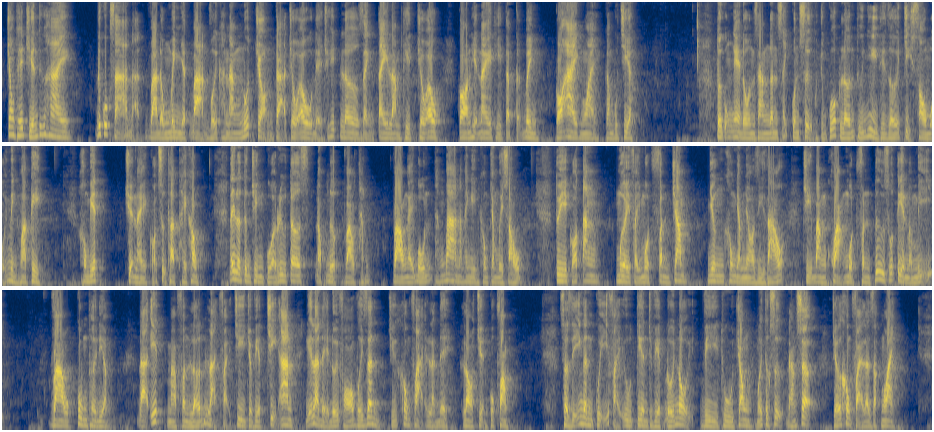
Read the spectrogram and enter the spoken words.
Trong Thế chiến thứ hai, Đức Quốc xã đã và đồng minh Nhật Bản với khả năng nuốt trọn cả châu Âu để cho Hitler giành tay làm thịt châu Âu. Còn hiện nay thì Tập Cận Bình có ai ngoài Campuchia. Tôi cũng nghe đồn rằng ngân sách quân sự của Trung Quốc lớn thứ nhì thế giới chỉ sau mỗi mình Hoa Kỳ. Không biết chuyện này có sự thật hay không. Đây là tường trình của Reuters đọc được vào tháng vào ngày 4 tháng 3 năm 2016. Tuy có tăng 10,1% nhưng không nhằm nhò gì giáo, chỉ bằng khoảng 1 phần tư số tiền mà Mỹ vào cùng thời điểm đã ít mà phần lớn lại phải chi cho việc trị an, nghĩa là để đối phó với dân chứ không phải là để lo chuyện quốc phòng. Sở dĩ ngân quỹ phải ưu tiên cho việc đối nội vì thù trong mới thực sự đáng sợ, chứ không phải là giặc ngoài.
